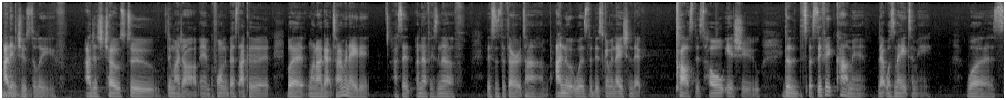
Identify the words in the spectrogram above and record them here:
I didn't choose to leave. I just chose to do my job and perform the best I could. But when I got terminated, I said, enough is enough. This is the third time. I knew it was the discrimination that caused this whole issue. The specific comment that was made to me was,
